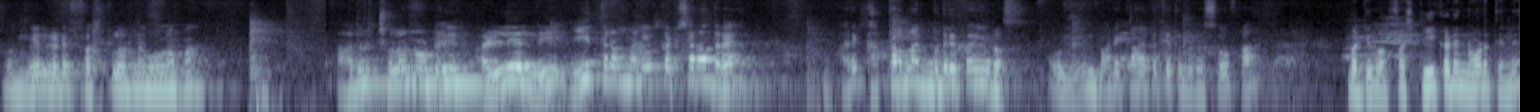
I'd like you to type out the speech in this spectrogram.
ಇವಾಗ ಮೇಲ್ಗಡೆ ಫಸ್ಟ್ ಫ್ಲೋರ್ನಾಗ ಹೋಗಮ್ಮ. ಆದರೂ ಚಲೋ ನೋಡ್ರಿ, ಹಳ್ಳಿಯಲ್ಲಿ ಈ ಥರ ಮನೆ ಕಟ್ಸ್ಯಾರ ಅಂದ್ರೆ ಭಾರಿ ಖತರ್ನಾಕ್ ಬಿಡ್ರಿಪ್ಪ ಇವರು. ಓ, ಏನು ಭಾರಿ ಕಾಣಕತ್ತೈತಿ ಇವರು ಸೋಫಾ. ಬಟ್ ಇವಾಗ ಫಸ್ಟ್ ಈ ಕಡೆ ನೋಡ್ತೀನಿ.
